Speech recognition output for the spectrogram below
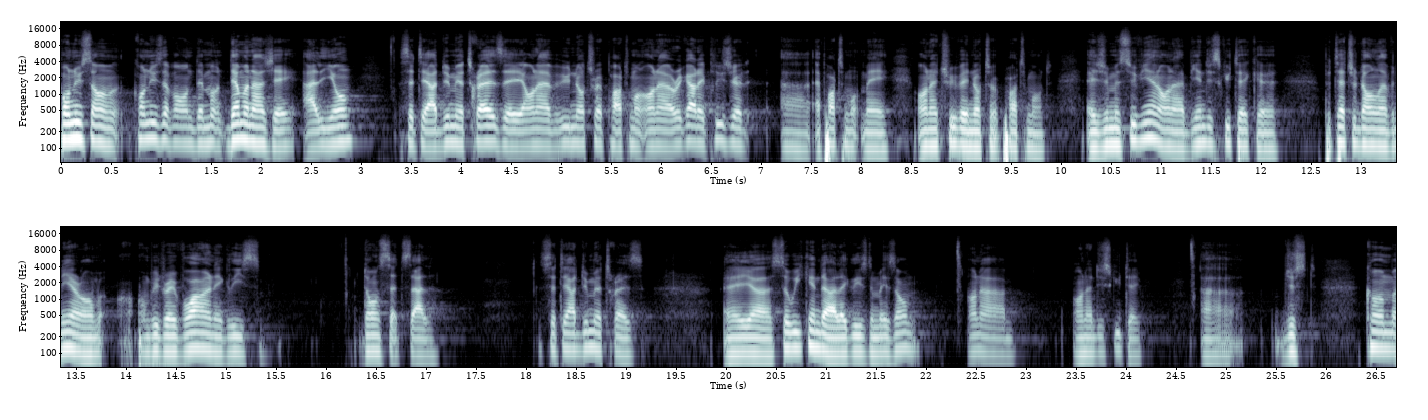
Quand nous, avons déménagé à Lyon, c'était en 2013 et on a vu notre appartement. On a regardé plusieurs euh, appartements, mais on a trouvé notre appartement. Et je me souviens, on a bien discuté que peut-être dans l'avenir, on, voudrait voir une église dans cette salle. C'était en 2013. Et euh, ce week-end à l'église de maison, on a, discuté. Euh, juste comme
